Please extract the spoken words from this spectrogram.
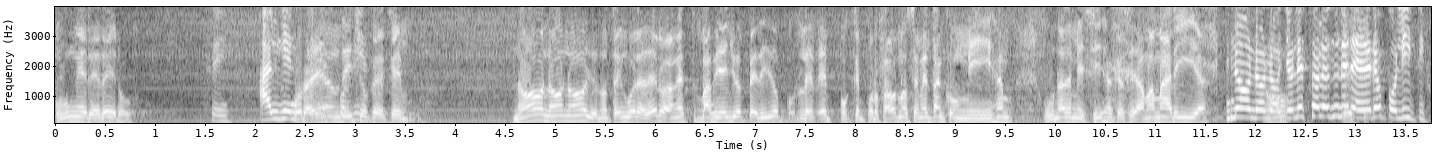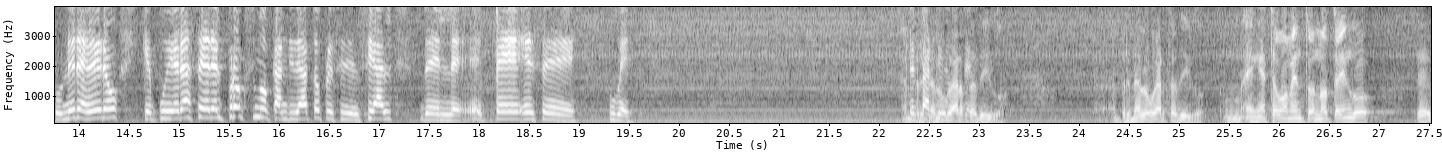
Un heredero. Sí, alguien. Por ahí han dicho que no, no, no, yo no tengo heredero. Más bien yo he pedido eh, porque por favor no se metan con mi hija, una de mis hijas que se llama María. No, no, no, yo le estoy hablando de un este heredero político, un heredero que pudiera ser el próximo candidato presidencial del eh, PSV. En primer lugar te digo, en primer lugar te digo, en este momento no tengo, eh,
